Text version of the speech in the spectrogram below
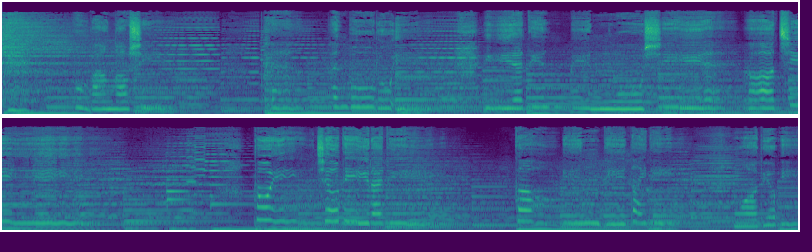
天不望后生，偏偏不如意，伊的顶面有死的。阿姊，对笑滴来滴，到因伫代天，换着伊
